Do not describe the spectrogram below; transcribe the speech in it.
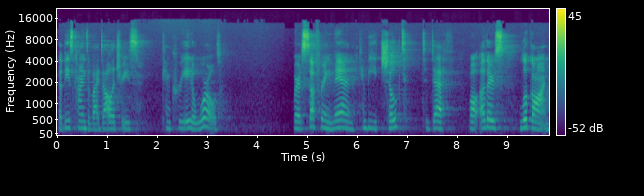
that these kinds of idolatries can create a world where a suffering man can be choked to death while others look on,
